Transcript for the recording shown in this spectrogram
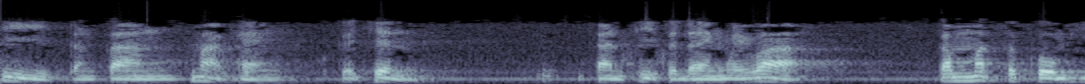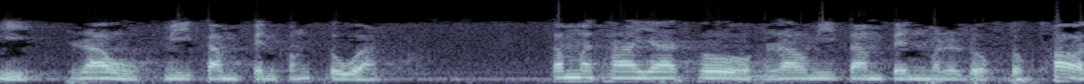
ที่ต่างๆมากแห่ง ก็เช่น การที่แสดงไว้ว่ากรรมัตโกมหิ เรามีกรรมเป็นของตัว กรรมทายาโท เรามีกรรมเป็นมรดกตกทอด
